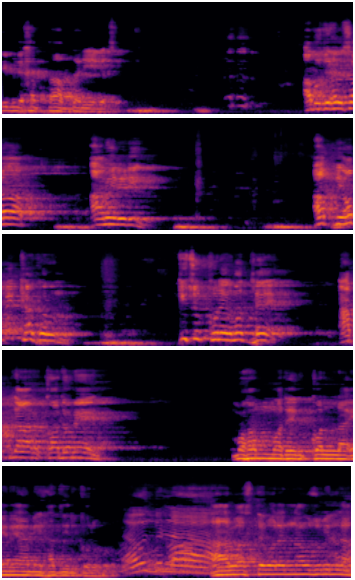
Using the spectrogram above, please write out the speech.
ইবনে খাত্তাব দাঁড়িয়ে গেছে। আবু জেহেল সাহেব আমি রেডি আপনি অপেক্ষা করুন। কিছুক্ষণের মধ্যে আপনার কদমে মোহাম্মদের কল্লা এনে আমি হাজির করব। আর আসতে বলেন নাউজুবিল্লাহ।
